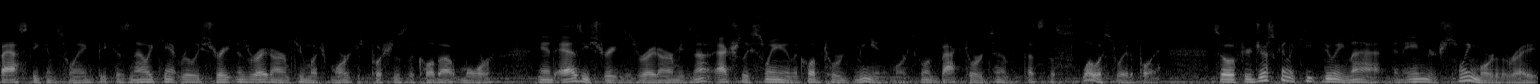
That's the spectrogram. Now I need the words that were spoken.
fast he can swing because now he can't really straighten his right arm too much more, It just pushes the club out more. And as he straightens his right arm, he's not actually swinging the club towards me anymore. It's going back towards him. That's the slowest way to play. So if you're just going to keep doing that and aim your swing more to the right,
